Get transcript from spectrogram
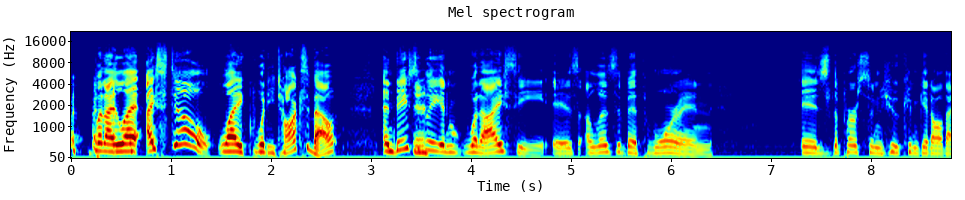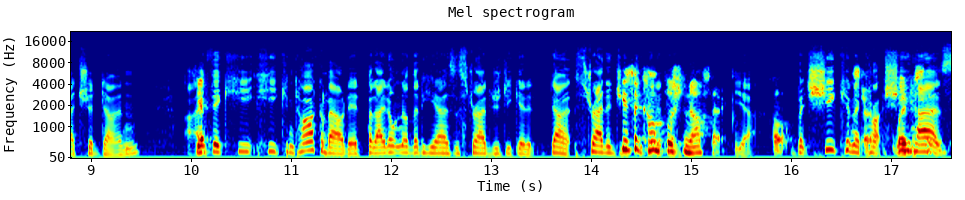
but I like. I still like what he talks about. And basically, yeah. in what I see is Elizabeth Warren is the person who can get all that shit done. Yep. I think he, he can talk about it, but I don't know that he has a strategy to get it done. Strategy. He's accomplished nothing. Yeah. Oh. But she can. So, she has.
